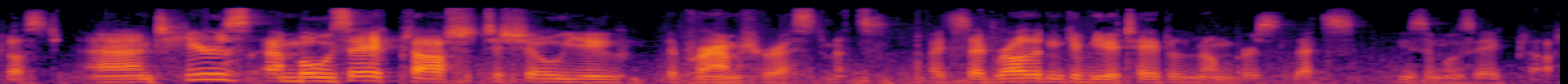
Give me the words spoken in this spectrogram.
cluster. And here's a mosaic plot to show you the parameter estimates. I said rather than give you a table of numbers, let's use a mosaic plot.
